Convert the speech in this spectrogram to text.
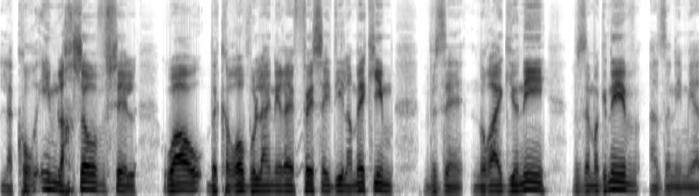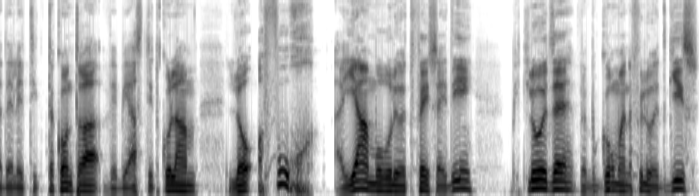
לקוראים לחשוב של וואו בקרוב אולי נראה Face ID למקים וזה נורא הגיוני וזה מגניב אז אני מיד העליתי את הקונטרה וביאסתי את כולם. לא הפוך היה אמור להיות Face ID ביטלו את זה וגורמן אפילו הדגיש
